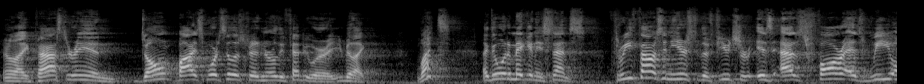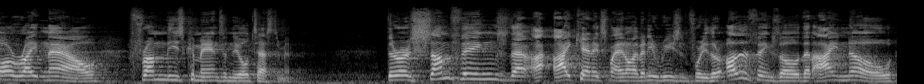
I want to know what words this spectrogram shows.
they're like, Pastor Ian, don't buy Sports Illustrated in early February? You'd be like, what? Like, that wouldn't make any sense. 3,000 years to the future is as far as we are right now from these commands in the Old Testament. There are some things that I, I, can't explain. I don't have any reason for you. There are other things, though, that I know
